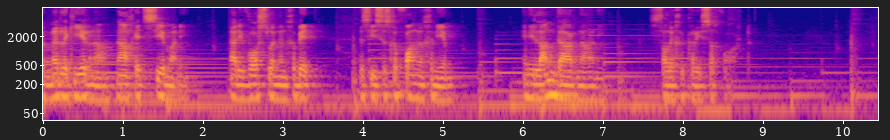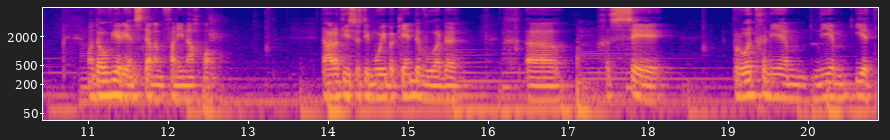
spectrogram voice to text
onmiddellik hierna na Getsemane na die worsteling en gebed is Jesus gevange geneem en nie lank daarna nie sal hy gekruisig word. Onthou weer die instelling van die nagmaal. Daar het Jesus die mooi bekende woorde uh gesê brood geneem, neem, eet,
